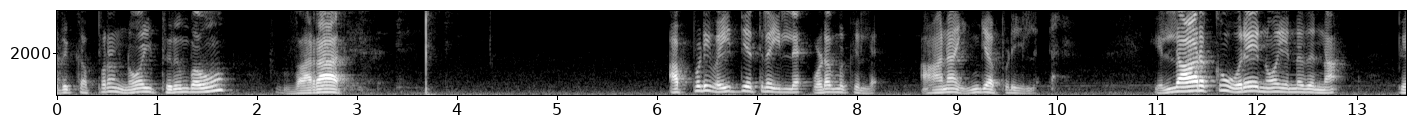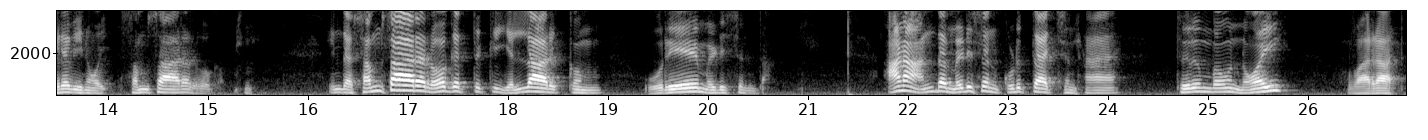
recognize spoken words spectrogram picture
அதுக்கப்புறம் நோய் திரும்பவும் வராது. அப்படி வைத்தியத்தில் இல்லை உடம்புக்கு இல்லை. ஆனால் இங்கே அப்படி இல்லை. எல்லாருக்கும் ஒரே நோய் என்னதுன்னா பிறவி நோய் சம்சார ரோகம். இந்த சம்சார ரோகத்துக்கு எல்லாருக்கும் ஒரே மெடிசன் தான். ஆனால் அந்த மெடிசன் கொடுத்தாச்சுன்னா திரும்பவும் நோய் வராது.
